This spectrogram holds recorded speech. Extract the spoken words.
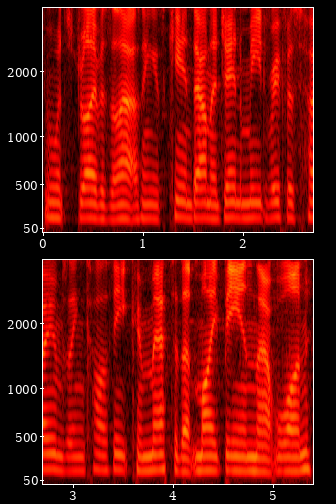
which drivers are that? I think it's Kian Downer, Jaden Mead, Rufus Holmes, and Karthik Kumeta that might be in that one.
